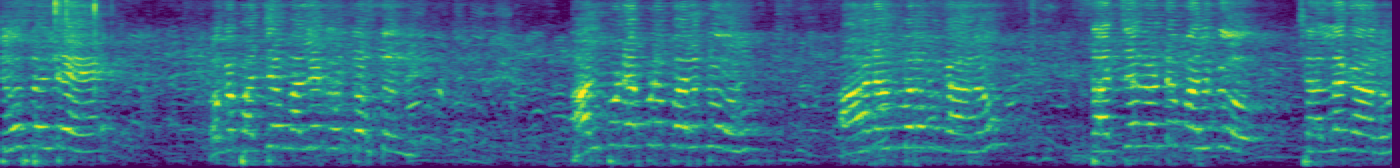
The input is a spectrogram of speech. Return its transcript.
చూస్తుంటే ఒక పద్యం మళ్ళీ గుర్తొస్తుంది. అల్పుడెప్పుడు పలుకు ఆడంబరము గాను సజ్జనుండు పలుకు చల్లగాను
